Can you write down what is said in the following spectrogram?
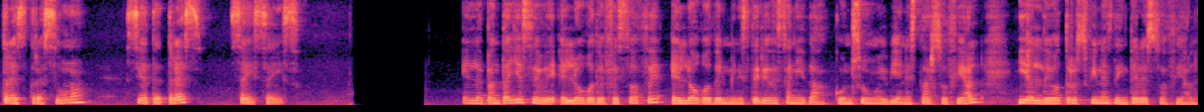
331 7366 en la pantalla se ve el logo de FESOCE, el logo del Ministerio de Sanidad, Consumo y Bienestar Social y el de otros fines de interés social.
